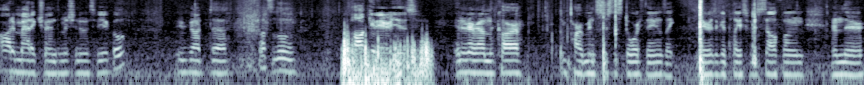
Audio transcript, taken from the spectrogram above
automatic transmission in this vehicle. We've got uh, lots of little pocket areas in and around the car, compartments just to store things. Like there's a good place for the cell phone and their,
